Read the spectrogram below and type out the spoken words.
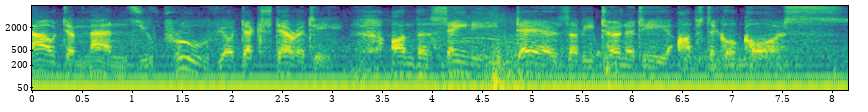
Now demands you prove your dexterity on the zany Dares of Eternity obstacle course.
